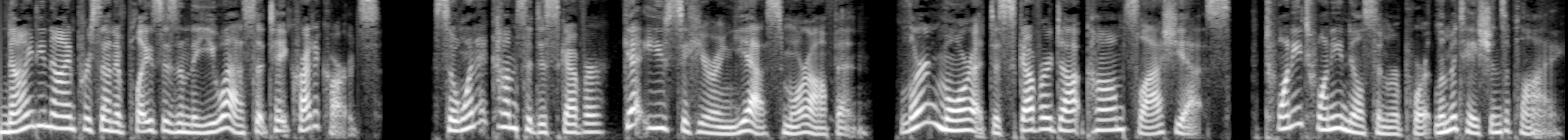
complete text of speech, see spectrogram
99% of places in the US that take credit cards. So when it comes to Discover, get used to hearing yes more often. Learn more at discover.com/slash yes. 2020 Nielsen Report limitations apply.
